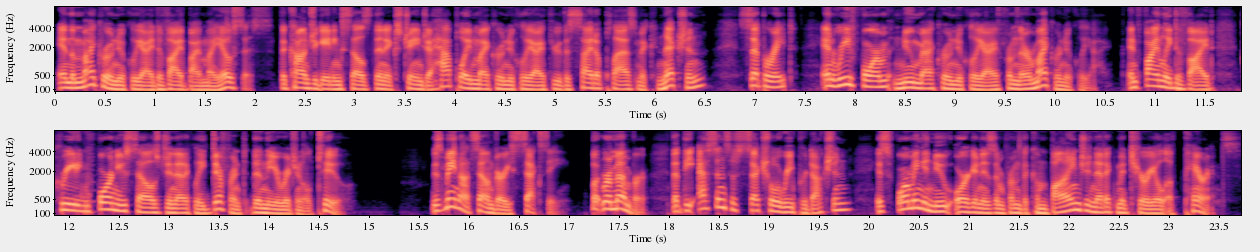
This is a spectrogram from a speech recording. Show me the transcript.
and the micronuclei divide by meiosis. The conjugating cells then exchange a haploid micronuclei through the cytoplasmic connection, separate, and reform new macronuclei from their micronuclei, and finally divide, creating four new cells genetically different than the original two. This may not sound very sexy, but remember that the essence of sexual reproduction is forming a new organism from the combined genetic material of parents.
